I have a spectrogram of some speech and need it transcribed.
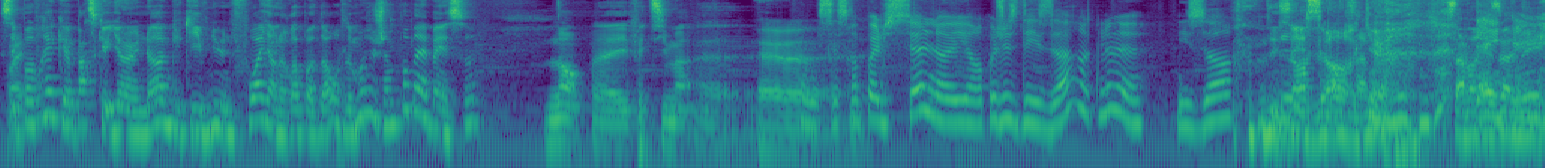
C'est Ouais. pas vrai que parce qu'il y a un og qui est venu une fois, il y en aura pas d'autres. Moi, j'aime pas bien ben ça. Non, euh, effectivement. euh, euh, Mais ce sera pas le seul, là. Il y aura pas juste des orques, là. Les orques. Des Des orques, ça orques. va- Ça va résonner.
